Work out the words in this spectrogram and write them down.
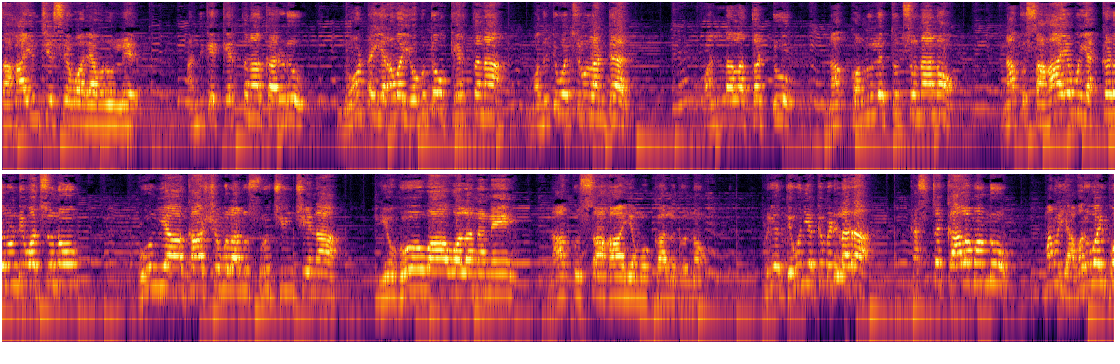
సహాయం చేసేవారు ఎవరూ లేరు. అందుకే కీర్తనాకారుడు నూట ఇరవై ఒకటో కీర్తన మొదటి వచనంలో అంటారు కొండల తట్టు నా కన్నులెత్తుచున్నాను. నాకు సహాయము ఎక్కడి నుండి వచ్చును? భూమి ఆకాశములను సృజించిన యహోవా వలననే నాకు సహాయము కలుగును. ప్రియ దేవుని యొక్క బిడలారా కష్టకాలమందు మనం ఎవరి వైపు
